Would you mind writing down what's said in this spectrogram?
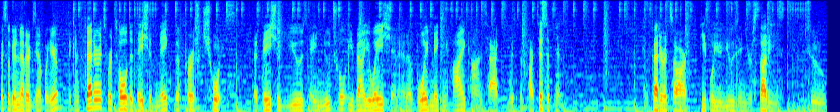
Let's look at another example here. The Confederates were told that they should make the first choice, that they should use a neutral evaluation and avoid making eye contact with the participant. Confederates are people you use in your studies to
